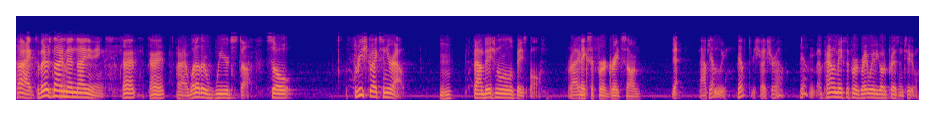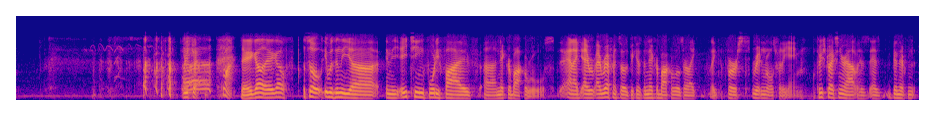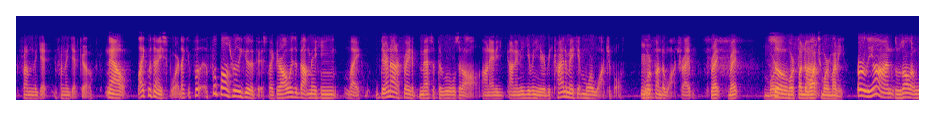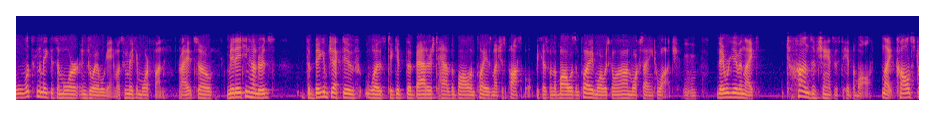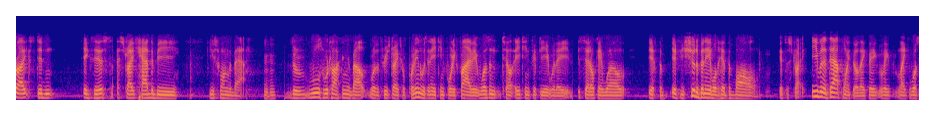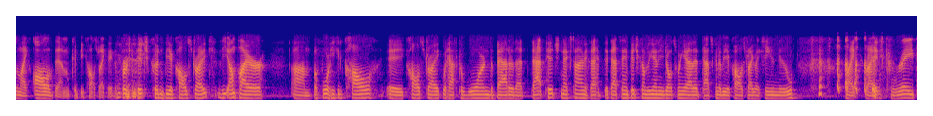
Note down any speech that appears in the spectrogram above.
All right, so there's nine men, nine innings. All right. All right. All right, what other weird stuff? So, three strikes and you're out. Mm-hmm. Foundational rule of baseball, right? Makes it for a great song. yeah, absolutely. Yep. Three strikes, you're out. Yeah. Apparently makes it for a great way to go to prison too. Three strikes. Come on. There you go. There you go. So it was in the uh, in the 1845 uh, Knickerbocker rules, and I, I I reference those because the Knickerbocker rules are like like the first written rules for the game. Three strikes and you're out has has been there from from the get from the get go. Now, like with any sport, like fo- football's really good at this. Like they're always about making like they're not afraid to mess with the rules at all on any on any given year, but trying to make it more watchable, more fun to watch, right? Right. Right. More So, more fun to uh, watch, more money. Early on, it was all like, well, what's going to make this a more enjoyable game? What's going to make it more fun, right? So, mid 1800s, the big objective was to get the batters to have the ball in play as much as possible because when the ball was in play, more was going on, more exciting to watch. Mm-hmm. They were given like tons of chances to hit the ball. Like called strikes didn't exist. A strike had to be you swung the bat the rules we're talking about where the three strikes were put in was in 1845. It wasn't until 1858 where they said, okay, well, if the if you should have been able to hit the ball, it's a strike. Even at that point, though, like they like, like it wasn't like all of them could be called strike. Like the first pitch couldn't be a called strike. The umpire, um, before he could call a called strike, would have to warn the batter that that pitch next time, if that if that same pitch comes again and you don't swing at it, that's going to be a called strike. Like so you knew. like right That's great.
